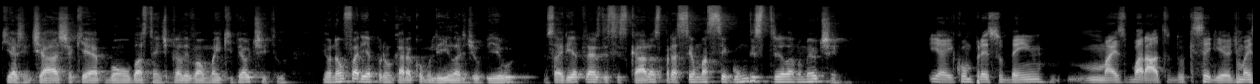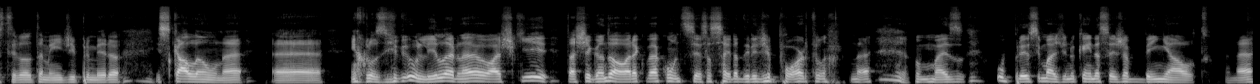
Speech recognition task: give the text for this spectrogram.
que a gente acha que é bom o bastante para levar uma equipe ao título. Eu não faria por um cara como Lillard e o Bill, eu sairia atrás desses caras para ser uma segunda estrela no meu time. E aí com preço bem mais barato do que seria de uma estrela também de primeira escalão, né? É, inclusive o Lillard, né? Eu acho que tá chegando a hora que vai acontecer essa saída dele de Portland, né? Mas o preço imagino que ainda seja bem alto, né?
